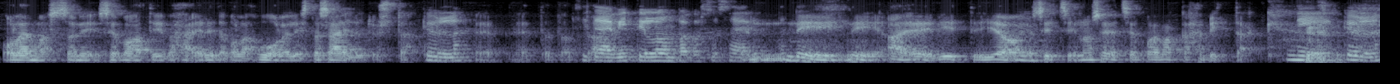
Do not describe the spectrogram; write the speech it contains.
olemassa, niin se vaatii vähän eri tavalla huolellista säilytystä. Kyllä. Et, että, tota, Sitä ei vitti lompakossa säilyttää. Niin, niin ai, ei viitti, joo. Mm. Ja sitten siinä on se, että se voi vaikka hävittääkin. Niin, kyllä.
